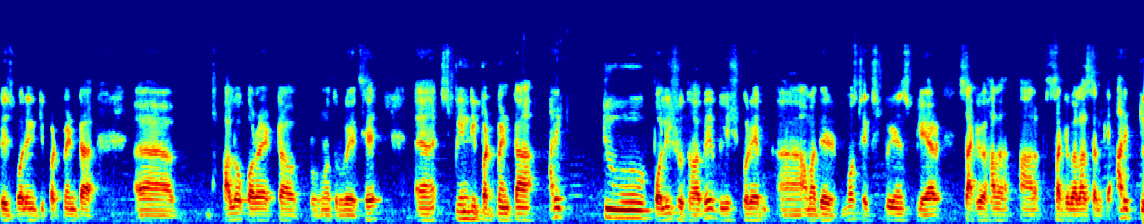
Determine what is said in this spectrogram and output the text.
পেস বোলিং ডিপার্টমেন্টটা ভালো করার একটা প্রবণতা রয়েছে। স্পিন ডিপার্টমেন্টটা আরেকটু পলিশ হতে হবে, বিশেষ করে আমাদের most experience player Shakib Shakib Al হাসানকে আরেকটু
